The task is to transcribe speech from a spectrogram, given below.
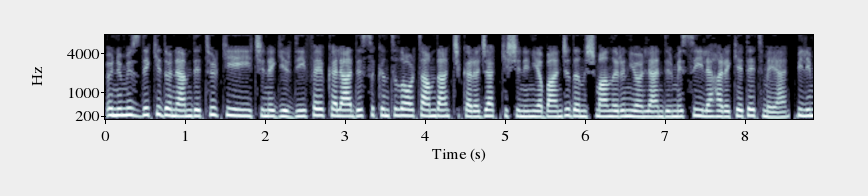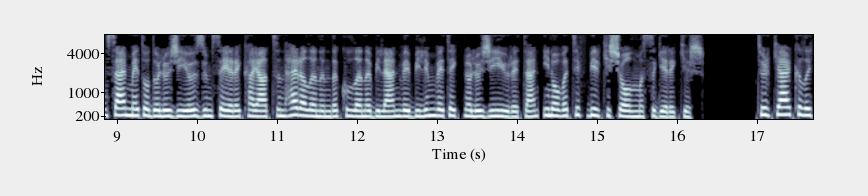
Önümüzdeki dönemde Türkiye'yi içine girdiği fevkalade sıkıntılı ortamdan çıkaracak kişinin yabancı danışmanların yönlendirmesiyle hareket etmeyen, bilimsel metodolojiyi özümseyerek hayatın her alanında kullanabilen ve bilim ve teknolojiyi üreten, inovatif bir kişi olması gerekir. Türker Kılıç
